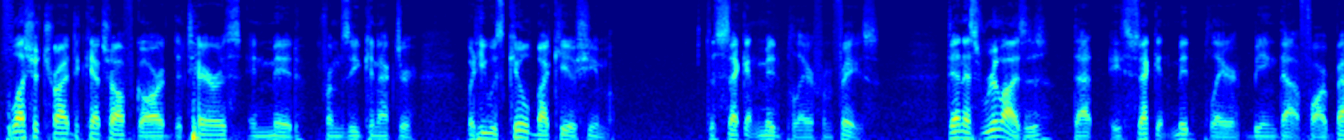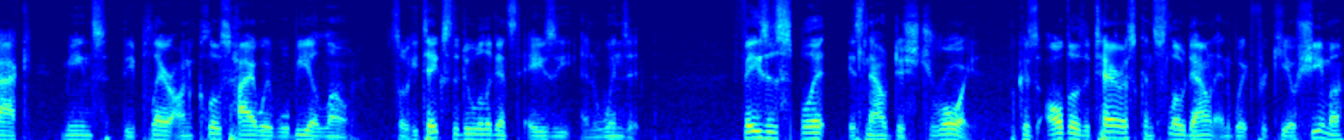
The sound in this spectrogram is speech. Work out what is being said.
flusha tried to catch off guard the terrorists in mid from Z Connector, but he was killed by Kioshima, the second mid player from FaZe. Dennis realizes that a second mid player being that far back means the player on close highway will be alone, so he takes the duel against aizy and wins it. FaZe's split is now destroyed because although the terrorists can slow down and wait for Kioshima,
